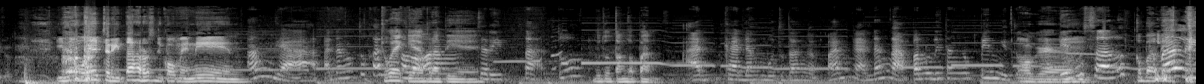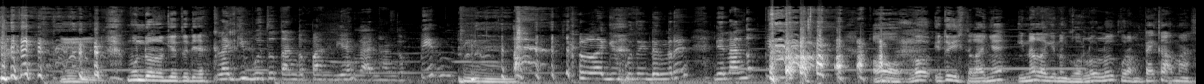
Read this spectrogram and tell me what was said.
Ina maunya cerita harus dikomenin. Ah, enggak kadang tuh kan Cuek kalau ya orang berarti ya. cerita tuh Butuh tanggapan. Ad- kadang butuh tanggapan kadang nggak perlu ditanggepin gitu Oke. Nah, dia tuh selalu Kebalik. kebalik Hmm. Mundur gitu dia. lagi butuh tanggapan dia nggak nanggepin Hmm. kalau lagi butuh dengerin dia nanggepin Oh, lo itu istilahnya Ina lagi negor lo, lo kurang PK mas.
